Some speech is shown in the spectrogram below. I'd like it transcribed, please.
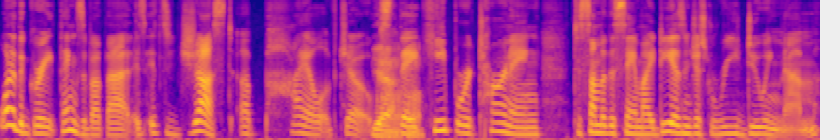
one of the great things about that is it's just a pile of jokes. Yeah. They keep returning to some of the same ideas and just redoing them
